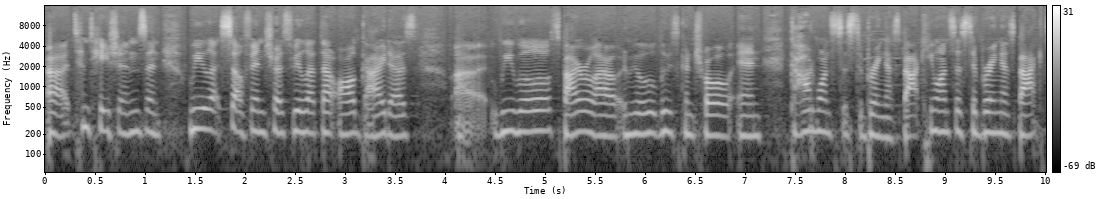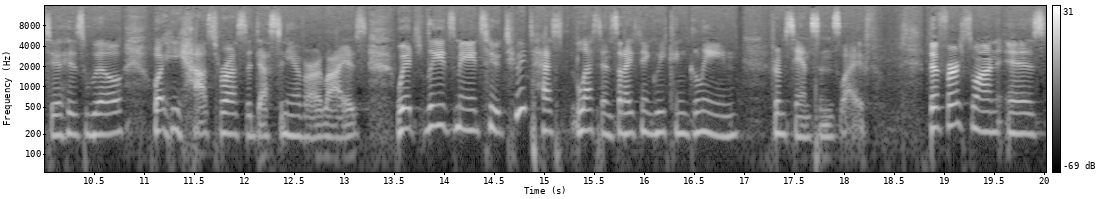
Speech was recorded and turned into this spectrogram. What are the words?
uh, temptations and we let self interest, we let that all guide us, uh, we will spiral out and we will lose control. And God wants us to bring us back. He wants us to bring us back to His will, what He has for us, the destiny of our lives. Which leads me to two test lessons that I think we can glean from Samson's life. The first one is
